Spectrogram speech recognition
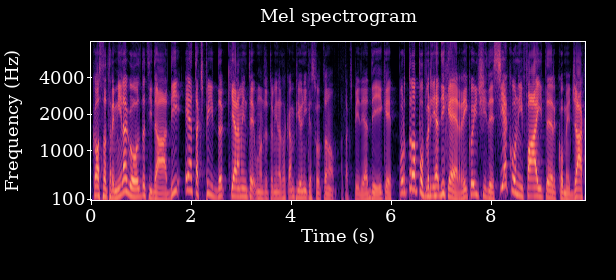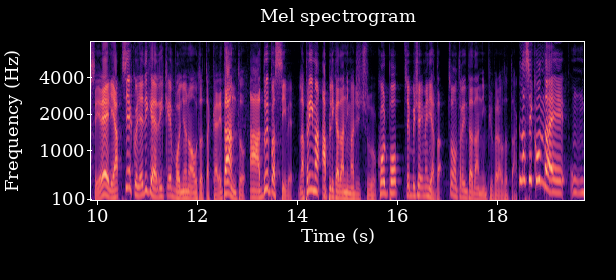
Costa 3000 gold, ti dà AD e attack speed, chiaramente un oggetto mirato a campioni che sfruttano attack speed e AD che purtroppo per gli AD Carry coincide sia con i fighter come Jax e Irelia, sia con gli AD Carry che vogliono auto attaccare tanto. Ha due passive. La prima applica danni magici sul colpo, semplice e immediata. Sono 30 danni in più per autoattacco. La seconda è un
